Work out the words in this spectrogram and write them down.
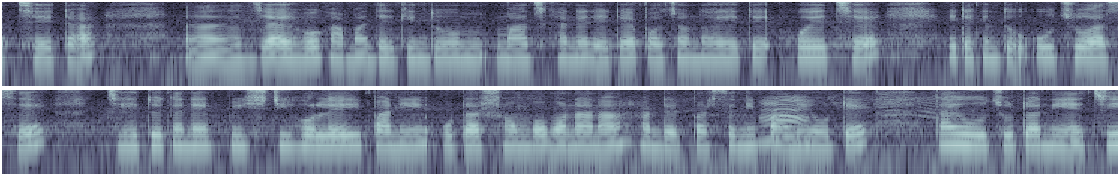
আছে এটা। যাই হোক আমাদের কিন্তু মাঝখানের এটা পছন্দ হয়েতে হয়েছে। এটা কিন্তু উঁচু আছে। যেহেতু এখানে বৃষ্টি হলেই পানি ওঠার সম্ভাবনা না হান্ড্রেড পার্সেন্টই পানি ওঠে। তাই উঁচুটা নিয়েছি।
